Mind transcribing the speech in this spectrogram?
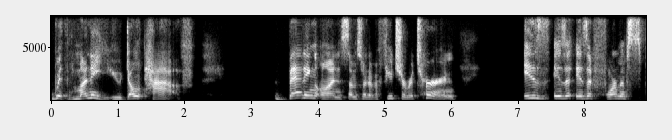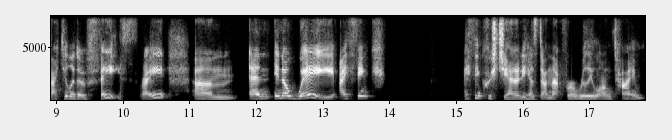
with money you don't have betting on some sort of a future return is is a, is a form of speculative faith right? Um, and in a way i think i think christianity has done that for a really long time.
